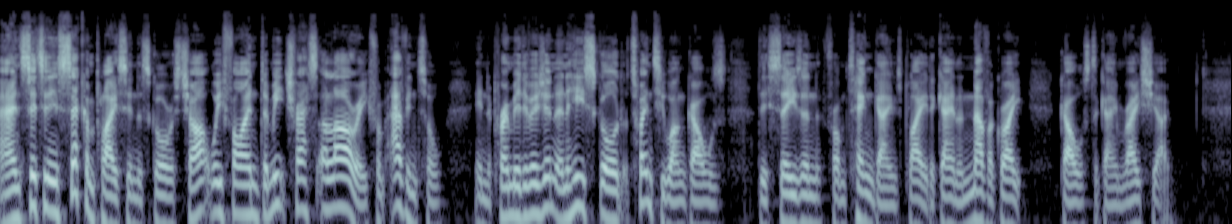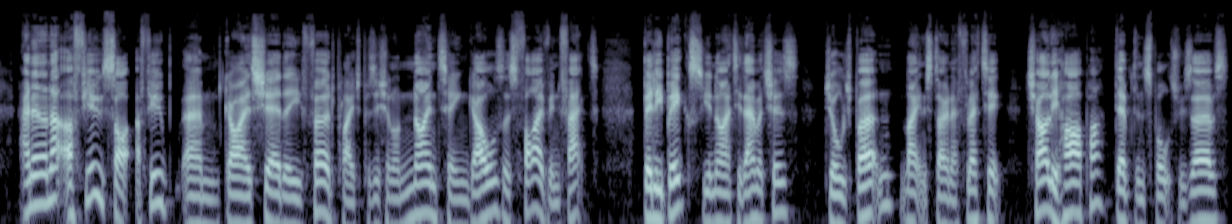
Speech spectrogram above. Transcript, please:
And sitting in second place in the scorers chart, we find Dimitras Alari from Avintal in the Premier Division, and he scored 21 goals this season from 10 games played. Again, another great goals to game ratio. And then a few a few um, guys share the third place position on 19 goals. There's five, in fact. Billy Biggs, United Amateurs, George Burton, Leytonstone Athletic, Charlie Harper, Debden Sports Reserves,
